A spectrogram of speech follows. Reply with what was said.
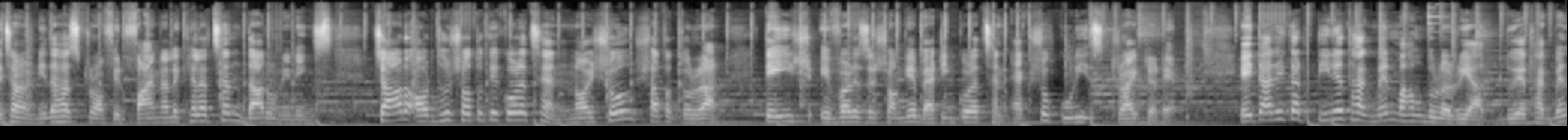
এছাড়াও নিদাহাস ট্রফির ফাইনালে খেলেছেন দারুণ ইনিংস চার অর্ধশতকে করেছেন নয়শো সাতাত্তর রান। তেইশ এভারেজের সঙ্গে ব্যাটিং করেছেন একশো কুড়ি স্ট্রাইক রেটে। এই তালিকার তিনে থাকবেন মাহমুদুল্লাহ রিয়াদ, দুয়ে থাকবেন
